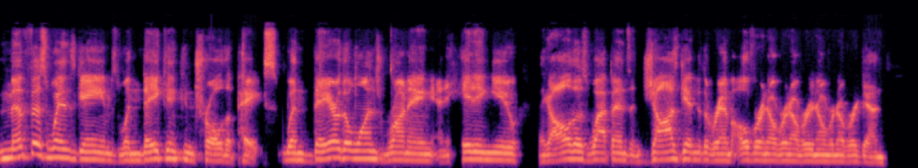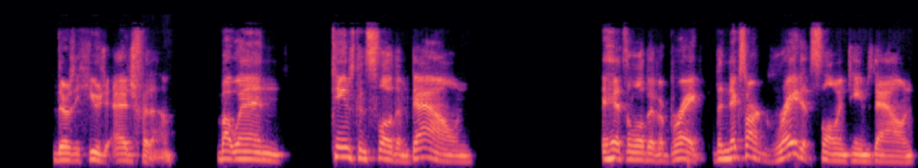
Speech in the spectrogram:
Memphis wins games when they can control the pace, when they are the ones running and hitting you. They got all those weapons and Ja's getting to the rim over and over and over and over and over again. There's a huge edge for them. But when teams can slow them down, it hits a little bit of a break. The Knicks aren't great at slowing teams down.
